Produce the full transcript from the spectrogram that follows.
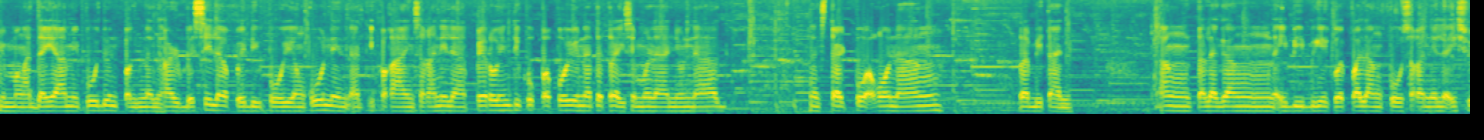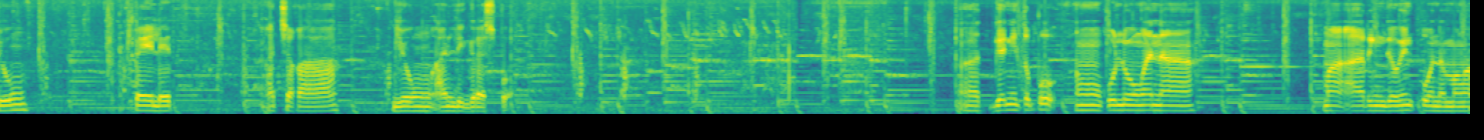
yung mga dayami po dun pag nag-harvest sila pwede po yung kunin at ipakain sa kanila. Pero hindi ko pa po yung natatry simulan yung nag nag-start po ako ng rabitan. Ang talagang naibibigay ko pa lang po sa kanila is yung pellet at saka yung unli grass po. At ganito po ang kulungan na maaaring gawin po ng mga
